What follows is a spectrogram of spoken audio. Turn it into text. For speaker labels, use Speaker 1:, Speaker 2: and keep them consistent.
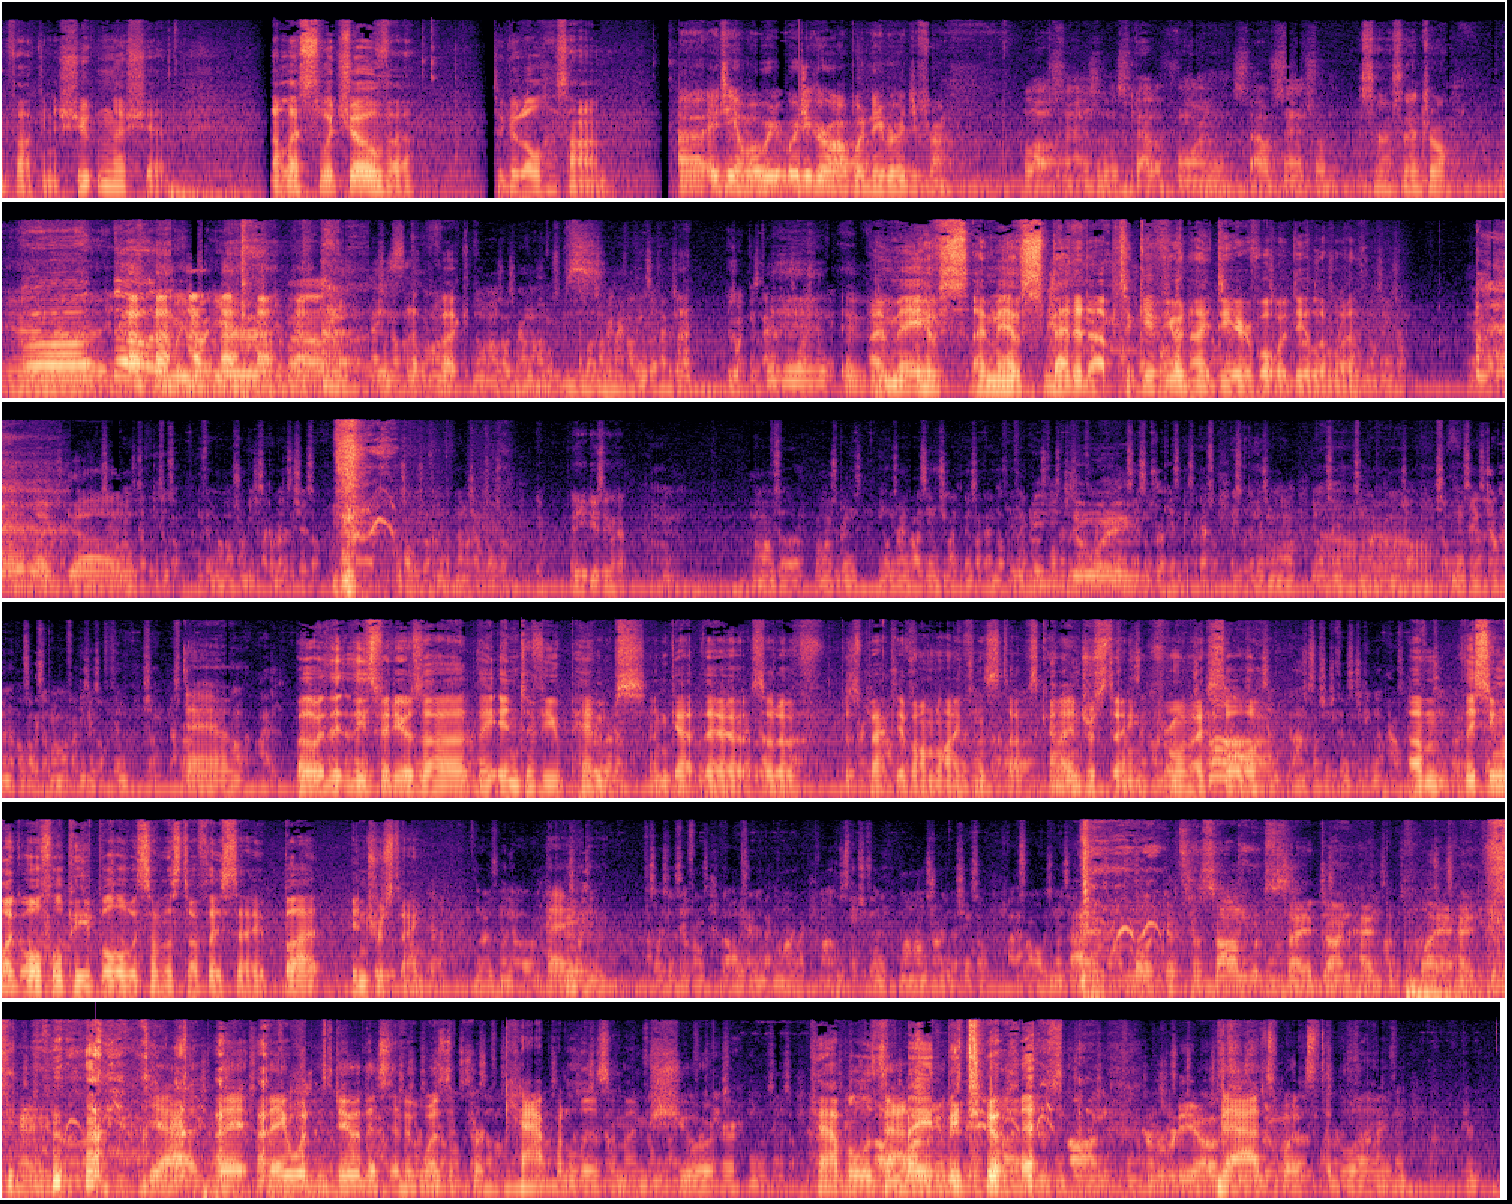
Speaker 1: and fucking shooting the shit. Now let's switch over to good old Hasan.
Speaker 2: Uh, ATM, where, where'd you grow up? What neighborhood you from?
Speaker 3: Los Angeles, California, South Central.
Speaker 2: South Central. And,
Speaker 4: Oh,
Speaker 2: uh,
Speaker 4: no.
Speaker 2: Tell me about your.
Speaker 1: I may have s- I may have sped it up to give you an idea of what we're dealing with.
Speaker 4: Oh my god.
Speaker 2: Hey, you using that?
Speaker 4: Damn.
Speaker 1: By the way, th- these videos are they interview pimps and get their sort of perspective on life and stuff. It's kind of interesting from what I saw. Um, they seem like awful people with some of the stuff they say, but interesting.
Speaker 4: Hey.
Speaker 5: Look, as Hasan would say, don't hate the player, hate the game.
Speaker 4: Yeah, they they wouldn't do this if it wasn't for capitalism, I'm sure.
Speaker 1: Capitalism
Speaker 4: That's
Speaker 1: made me do it.
Speaker 4: blame.
Speaker 5: Everybody else is
Speaker 4: That's what's
Speaker 5: it.
Speaker 4: the blame.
